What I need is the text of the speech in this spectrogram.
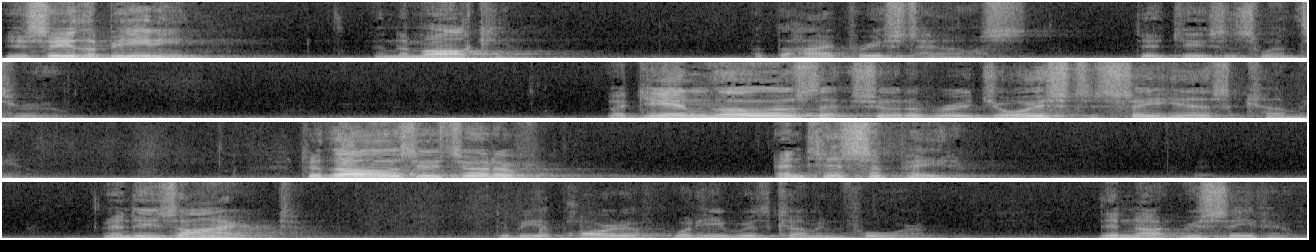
You see the beating and the mocking at the high priest house that Jesus went through. Again, those that should have rejoiced to see his coming, to those who should have anticipated and desired to be a part of what he was coming for, did not receive him.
